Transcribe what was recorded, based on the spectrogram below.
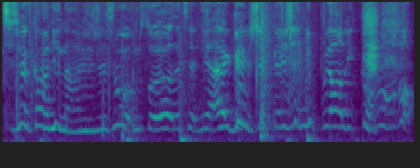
这些卡你拿人，这是我们所有的钱，你爱给谁给谁，你不要离开我。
